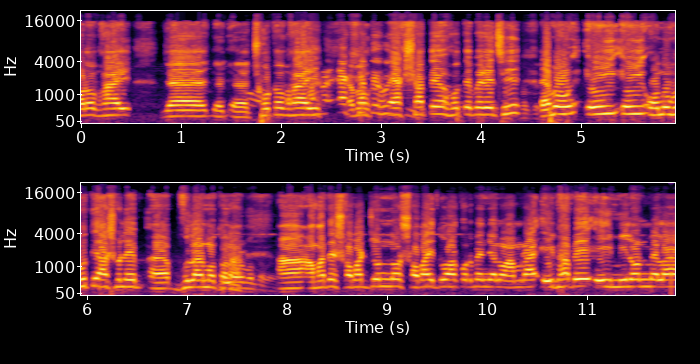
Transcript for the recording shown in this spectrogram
বড় ভাই ছোট ভাই এবং একসাথে হতে পেরেছি এবং এই এই অনুভূতি আসলে ভুলার মতো না। আমাদের সবার জন্য সবাই দোয়া করবেন যেন আমরা এইভাবে এই মিলন মেলা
